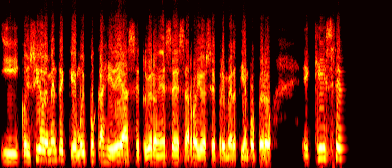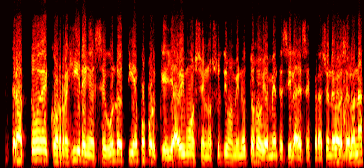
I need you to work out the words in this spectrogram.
y coincido obviamente que muy pocas ideas se tuvieron en ese desarrollo de ese primer tiempo, pero ¿qué se trató de corregir en el segundo tiempo porque ya vimos en los últimos minutos, obviamente sí, la desesperación de Barcelona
